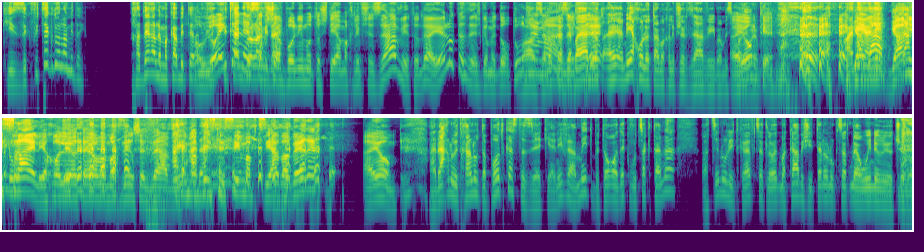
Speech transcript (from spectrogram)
כי זה קפיצה גדולה מדי. חדרה למכבי תל הוא אביב לא זה קפיצה ייכנס גדולה מדי. עכשיו, בונים אותו שתהיה המחליף של זהבי, אתה יודע, יהיה לו את הזה, יש גם את דור תורג'מן. זה לא כזה בעיה. להיות, אני יכול להיות המחליף של זהבי במספרים. היום האלה. כן. אני- גם- אני- גם אנחנו- ישראל יכול להיות היום המחזיר של זהבי, עם הביסנסים, הפציעה בברך, היום. אנחנו התחלנו את הפודקאסט הזה, כי אני ועמית, בתור אוהדי קבוצה קטנה, רצינו להתקרב קצת לאוהד מכבי, שייתן לנו קצת מהווינריות שלו.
